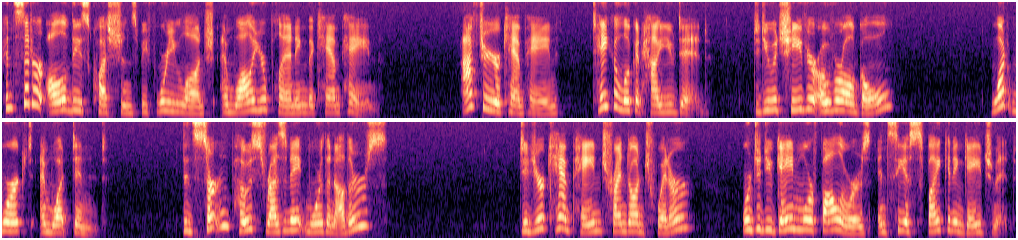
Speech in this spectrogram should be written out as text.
Consider all of these questions before you launch and while you're planning the campaign. After your campaign, take a look at how you did. Did you achieve your overall goal? What worked and what didn't? Did certain posts resonate more than others? Did your campaign trend on Twitter? Or did you gain more followers and see a spike in engagement?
